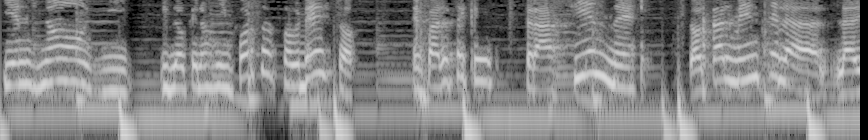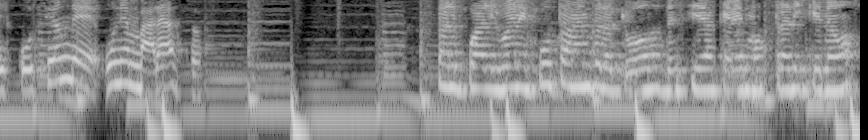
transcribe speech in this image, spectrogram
quiénes no, y, lo que nos importa sobre eso. Me parece que trasciende totalmente la, discusión de un embarazo. Tal cual, y bueno, y justamente lo que vos decías, querés mostrar y que no,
